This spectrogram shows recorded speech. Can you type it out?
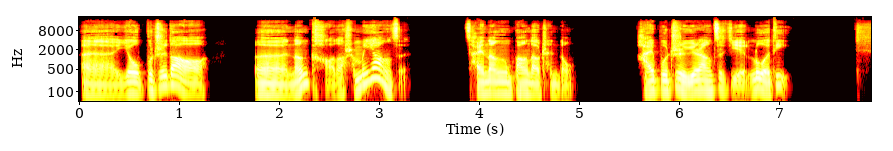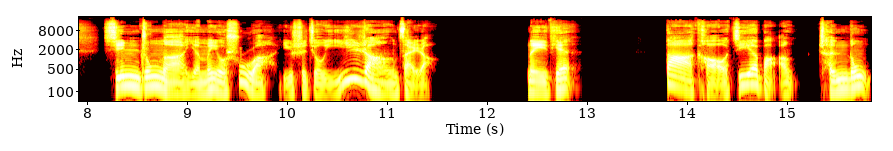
呃，又不知道呃能考到什么样子，才能帮到陈东。还不至于让自己落地，心中啊也没有数啊，于是就一让再让。那天大考揭榜，陈东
